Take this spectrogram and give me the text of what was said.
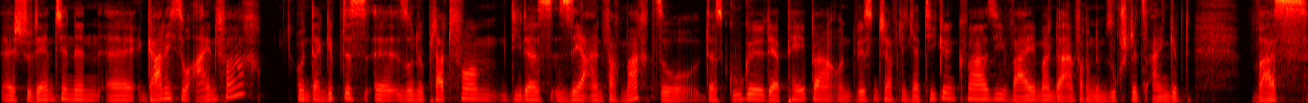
äh, Studentinnen, äh, gar nicht so einfach. Und dann gibt es äh, so eine Plattform, die das sehr einfach macht, so das Google der Paper und wissenschaftlichen Artikeln quasi, weil man da einfach in einem Suchschlitz eingibt, was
